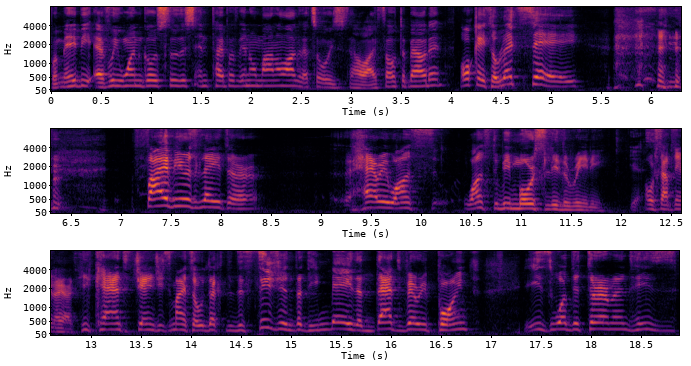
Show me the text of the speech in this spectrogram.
But maybe everyone goes through this in type of inner monologue. That's always how I felt about it. Okay, so let's say five years later, Harry wants wants to be more Slytherin Yes. or something like that. He can't change his mind. So the decision that he made at that very point is what determined his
